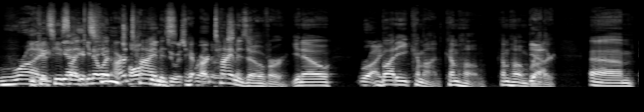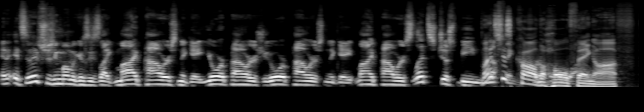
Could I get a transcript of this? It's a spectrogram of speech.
Right. because he's Yeah, like you know what our time is his our time is over you know Right. buddy come on come home come home Yeah. brother um and it's an interesting moment because he's like, "My powers negate your powers, your powers negate my powers. Let's just be. let's just call the whole while." thing off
